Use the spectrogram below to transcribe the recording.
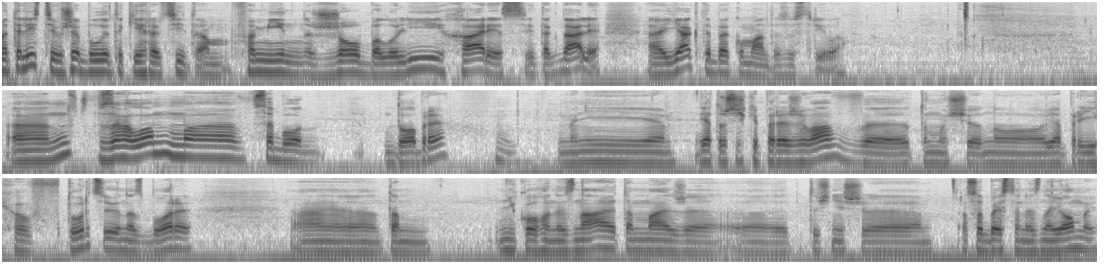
В металісті вже були такі гравці: там Фамін, Жо, Балолі, Харіс і так далі. Е, Як тебе команда зустріла? Е, Ну, загалом е, все було добре. Мені я трошечки переживав, е, тому що ну, я приїхав в Турцію на збори. Там нікого не знаю, там майже, точніше, особисто незнайомий.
